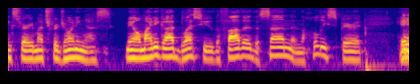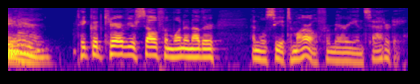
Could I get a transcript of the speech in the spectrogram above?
Thanks very much for joining us. May Almighty God bless you, the Father, the Son, and the Holy Spirit. Amen. Amen. Take good care of yourself and one another, and we'll see you tomorrow for Marian Saturday.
